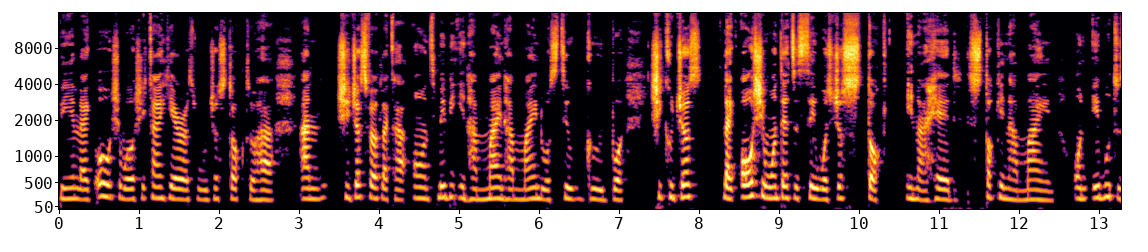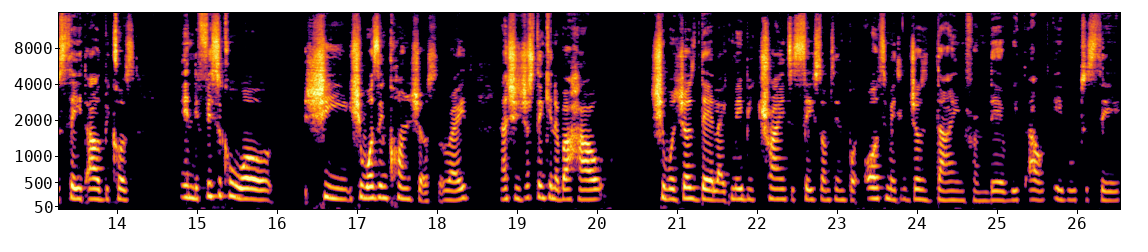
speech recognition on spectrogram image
being like, oh, she, well, she can't hear us. We'll just talk to her. And she just felt like her aunt, maybe in her mind, her mind was still good, but she could just, like, all she wanted to say was just stuck in her head, stuck in her mind, unable to say it out because in the physical world, she, she wasn't conscious, right? And she's just thinking about how she was just there, like maybe trying to say something, but ultimately just dying from there without able to say.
